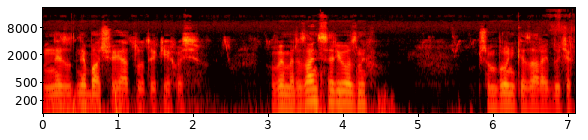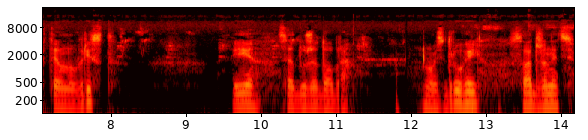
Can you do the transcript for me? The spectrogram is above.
Не, не бачу я тут якихось вимерзань серйозних. В общем, бруньки зараз йдуть активно в ріст. І це дуже добре. Ось другий саджанець.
